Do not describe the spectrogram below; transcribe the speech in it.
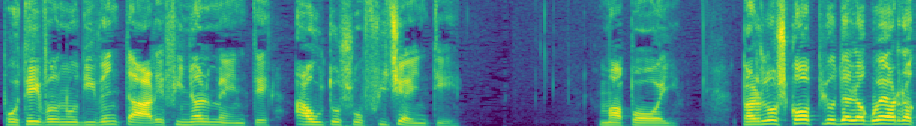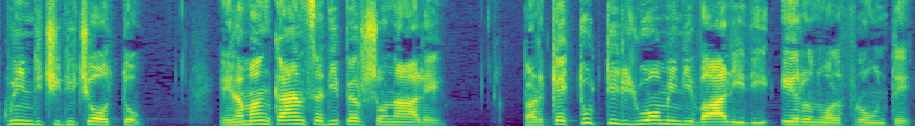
potevano diventare finalmente autosufficienti. Ma poi per lo scoppio della guerra 15-18 e la mancanza di personale, perché tutti gli uomini validi erano al fronte,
